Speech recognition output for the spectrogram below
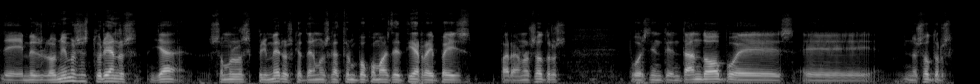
de los mismos asturianos ya somos los primeros que tenemos que hacer un poco más de tierra y país para nosotros, pues intentando pues eh, nosotros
